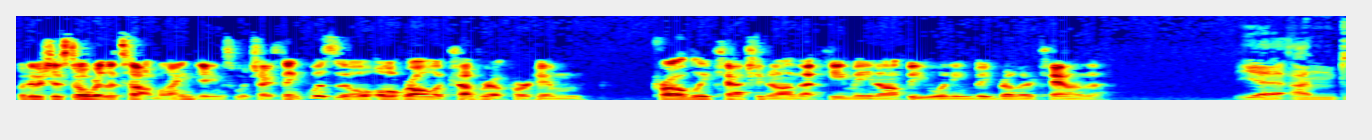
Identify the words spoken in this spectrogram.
But it was just over the top mind games, which I think was the overall a cover up for him probably catching on that he may not be winning Big Brother Canada. Yeah, and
